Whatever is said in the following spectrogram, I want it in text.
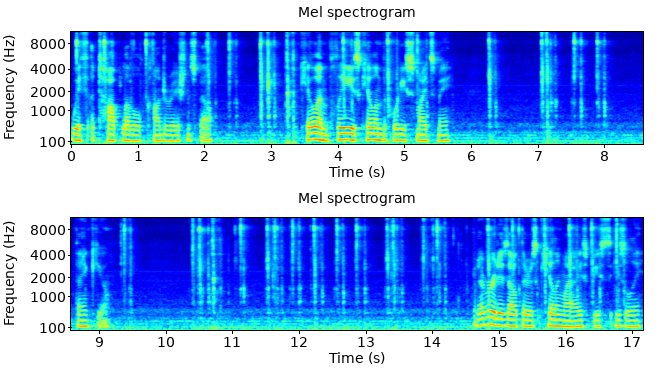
with a top level conjuration spell. Kill him, please. Kill him before he smites me. Thank you. Whatever it is out there is killing my ice beasts easily.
